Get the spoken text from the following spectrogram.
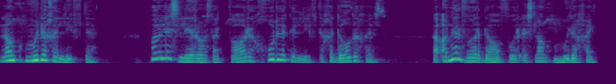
lankmoedige liefde. Paulus leer ons dat ware goddelike liefde geduldig is. 'n Ander woord daarvoor is lankmoedigheid.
